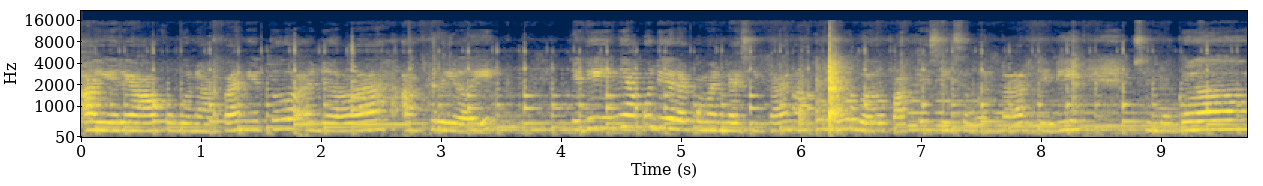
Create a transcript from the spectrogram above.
air yang aku gunakan itu adalah akrilik jadi ini aku direkomendasikan aku dulu baru pakai sih sebentar. Jadi semoga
